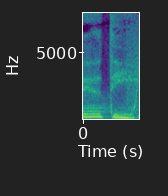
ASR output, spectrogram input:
ARD.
